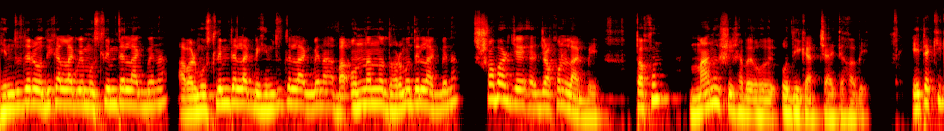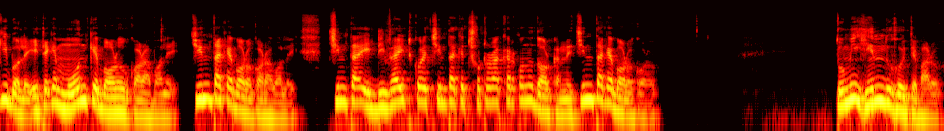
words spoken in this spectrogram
হিন্দুদের অধিকার লাগবে, মুসলিমদের লাগবে না, আবার মুসলিমদের লাগবে, হিন্দুদের লাগবে না, বা অন্যান্য ধর্মদের লাগবে না, সবার যে, যখন লাগবে, তখন মানুষ হিসাবে অধিকার চাইতে হবে। এটা কি কি বলে? এটাকে মনকে বড় করা বলে, চিন্তাকে বড় করা বলে। চিন্তা, এই ডিভাইড করে চিন্তাকে ছোট রাখার কোনো দরকার নেই, চিন্তাকে বড় করো। তুমি হিন্দু হইতে পারো,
